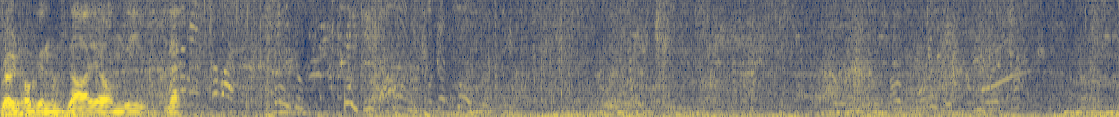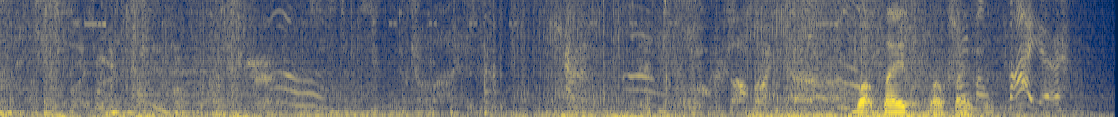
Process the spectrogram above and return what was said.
Roadhog and Zaya on the left. Well played, well played.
